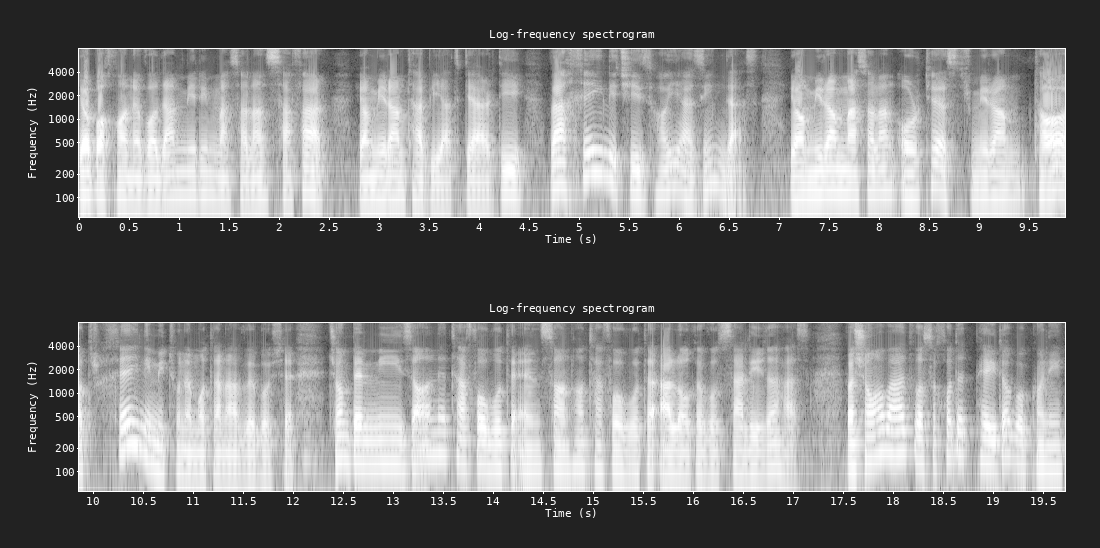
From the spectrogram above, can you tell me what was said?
یا با خانوادم میریم مثلا سفر. یا میرم طبیعت گردی و خیلی چیزهایی از این دست. یا میرم مثلا ارکستر میرم تئاتر خیلی می‌تونه متنوع باشه. چون به میزان تفاوت انسان ها تفاوت علاقه و سلیقه هست. و شما باید واسه خودت پیدا بکنی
